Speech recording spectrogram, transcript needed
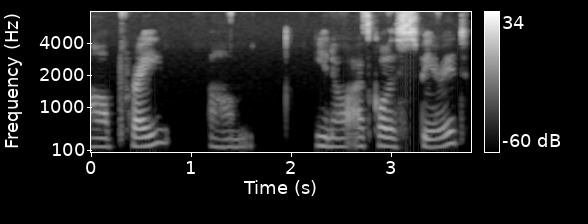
Uh, pray, um, you know, as called a spirit,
